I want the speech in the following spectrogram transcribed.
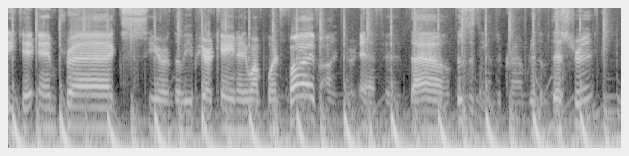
DJ M-TRAXXX, here on WPRK 91.5 on your FM dial. This is the Underground Rhythm District.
